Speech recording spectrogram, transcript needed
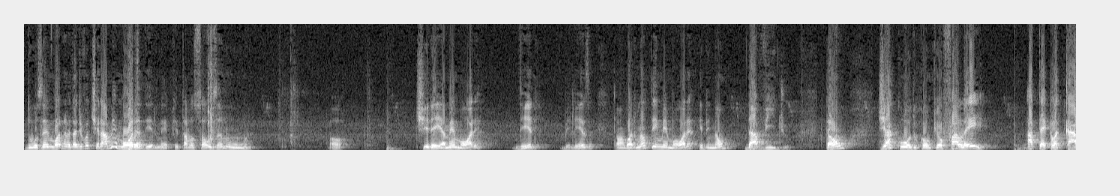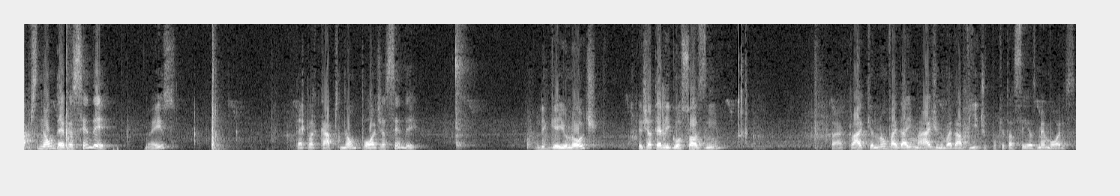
duas memórias. Na verdade, eu vou tirar a memória dele, né? Porque estava só usando uma. Ó, tirei a memória dele, beleza? Então agora não tem memória, ele não dá vídeo. Então, de acordo com o que eu falei, a tecla CAPS não deve acender. Não é isso? A tecla CAPS não pode acender. Liguei o Note. Ele já até ligou sozinho. Tá? Claro que ele não vai dar imagem, não vai dar vídeo, porque está sem as memórias.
